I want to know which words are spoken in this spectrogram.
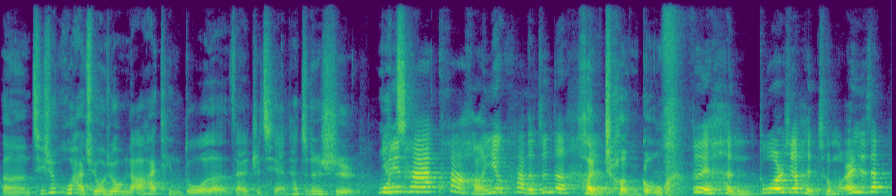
嗯，其实胡海泉，我觉得我们聊的还挺多的，在之前他真的是因为他跨行业跨的真的很成功，对，很多而且很成功，而且在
